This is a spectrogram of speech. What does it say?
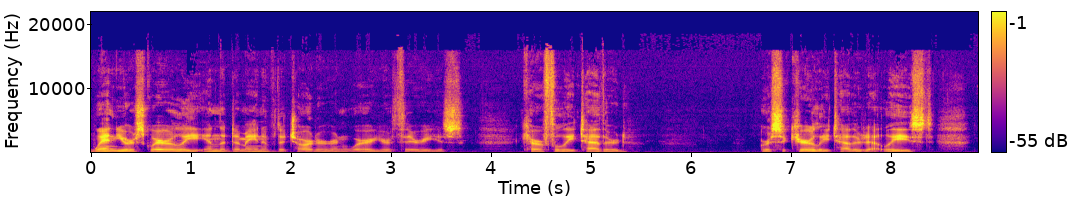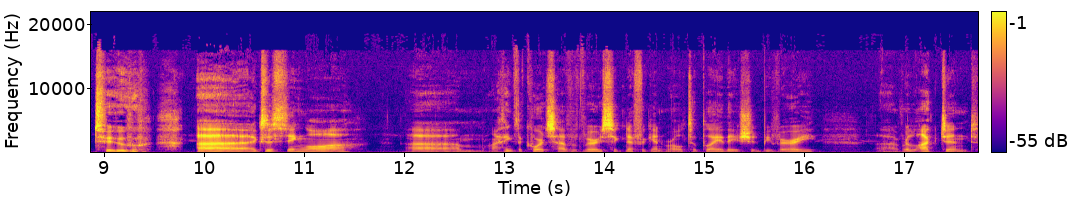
when you're squarely in the domain of the charter and where your theory is carefully tethered, or securely tethered at least, to uh, existing law, um, I think the courts have a very significant role to play. They should be very uh, reluctant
